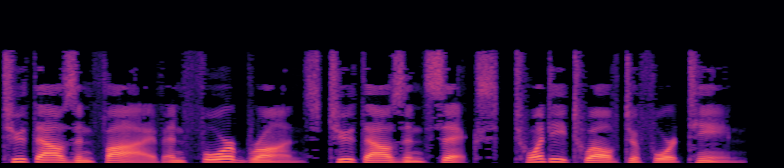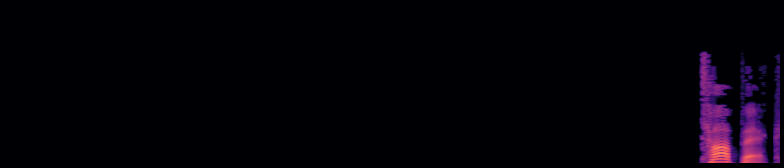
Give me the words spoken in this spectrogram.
2005 and four bronze 2006, 2012–14. Topic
